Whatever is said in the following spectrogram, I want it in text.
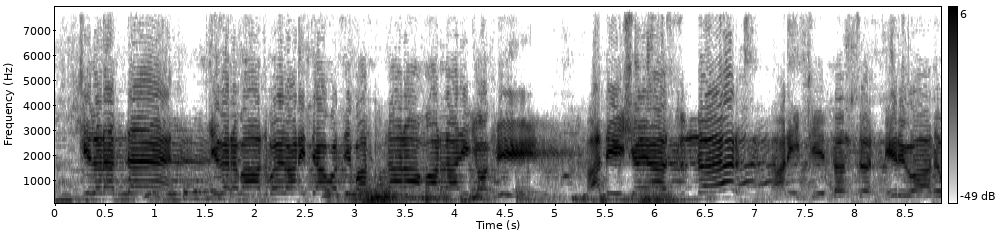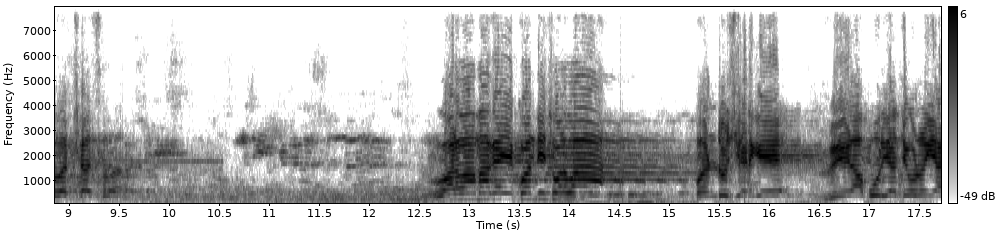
ची जिगरबाज बैल आणि त्यावरती बसणारा मारदानी जॉकी. अतिशय सुंदर आणि चेतनचं निर्वाद वर्चस्व. वळवा मागे एकोणतीस वळवा. बंडू शेडगे वेळापूर याच्याकडून या.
